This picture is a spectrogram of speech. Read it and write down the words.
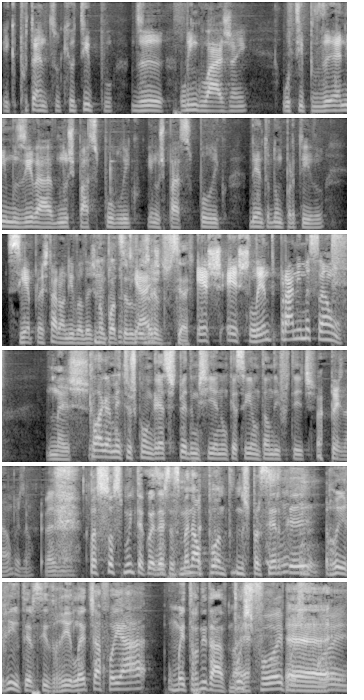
e que, portanto, que o tipo de linguagem, o tipo de animosidade no espaço público e no espaço público dentro de um partido, se é para estar ao nível das Não redes pode ser o das sociais, redes sociais. É, é excelente para a animação. Mas, claramente os congressos de Pedro Mexia nunca seriam tão divertidos. pois não, pois não. Passou-se muita coisa esta semana ao ponto de nos parecer que Rui Rio ter sido reeleito já foi há uma eternidade, não é? Pois foi, pois Eh,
